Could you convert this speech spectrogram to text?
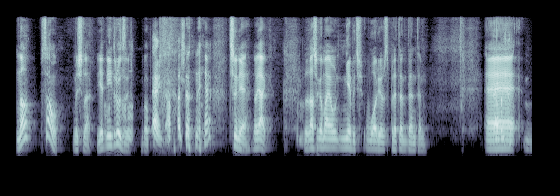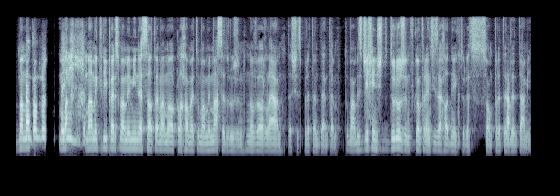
No, są, myślę. Jedni i drudzy. Bo, Ej, no, znaczy, nie? Czy nie? No jak? Dlaczego mają nie być Warriors pretendentem? E, mam, no, dru- Ma, mamy Clippers, mamy Minnesota, mamy Oklahoma, tu mamy masę drużyn. Nowy Orlean też jest pretendentem. Tu mamy z 10 drużyn w konferencji zachodniej, które są pretendentami.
